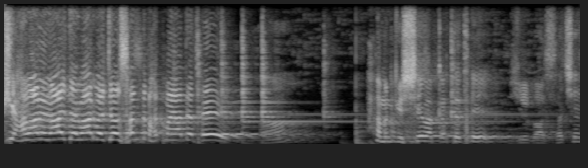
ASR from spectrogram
कि हमारे राज दरबार में जो संत महात्मा आते थे हम उनकी सेवा करते थे। ये बात सच है?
